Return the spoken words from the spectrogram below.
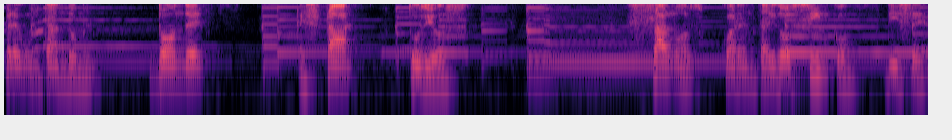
preguntándome, ¿dónde está tu Dios? Salmos 42.5 dice,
